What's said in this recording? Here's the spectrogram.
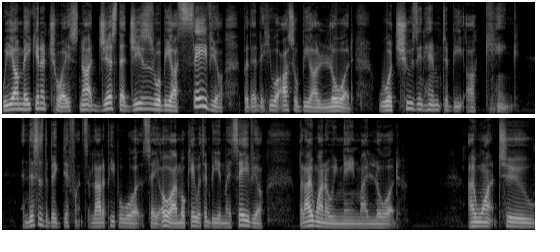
we are making a choice not just that Jesus will be our Savior, but that He will also be our Lord. We're choosing Him to be our King. And this is the big difference. A lot of people will say, Oh, I'm okay with Him being my Savior, but I want to remain my Lord. I want to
